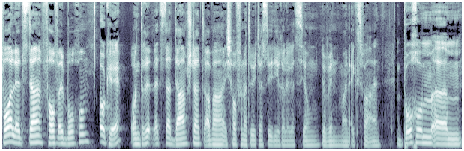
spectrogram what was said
Vorletzter VfL Bochum. Okay. Und drittletzter Darmstadt, aber ich hoffe natürlich, dass sie die Relegation gewinnen, mein Ex-Verein. Bochum, ähm,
